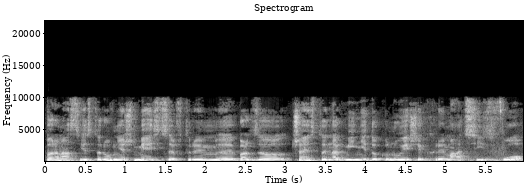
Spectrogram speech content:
Varanasi jest to również miejsce, w którym e, bardzo często nagminnie dokonuje się kremacji zwłok.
